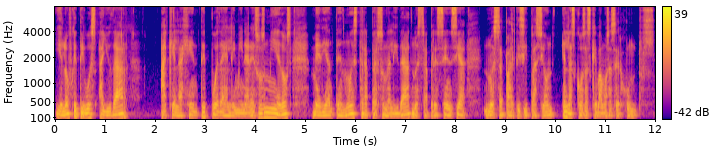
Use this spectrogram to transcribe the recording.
y el objetivo es ayudar a que la gente pueda eliminar esos miedos mediante nuestra personalidad, nuestra presencia, nuestra participación en las cosas que vamos a hacer juntos.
